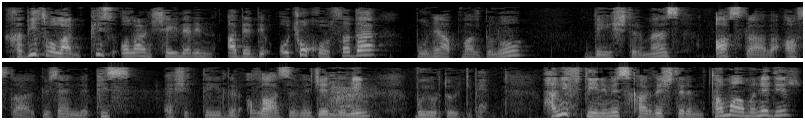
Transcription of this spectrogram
habis olan, pis olan şeylerin adedi o çok olsa da bu ne yapmaz bunu? Değiştirmez. Asla ve asla güzelle pis eşit değildir. Allah Azze ve Celle'nin buyurduğu gibi. Hanif dinimiz kardeşlerim tamamı nedir?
